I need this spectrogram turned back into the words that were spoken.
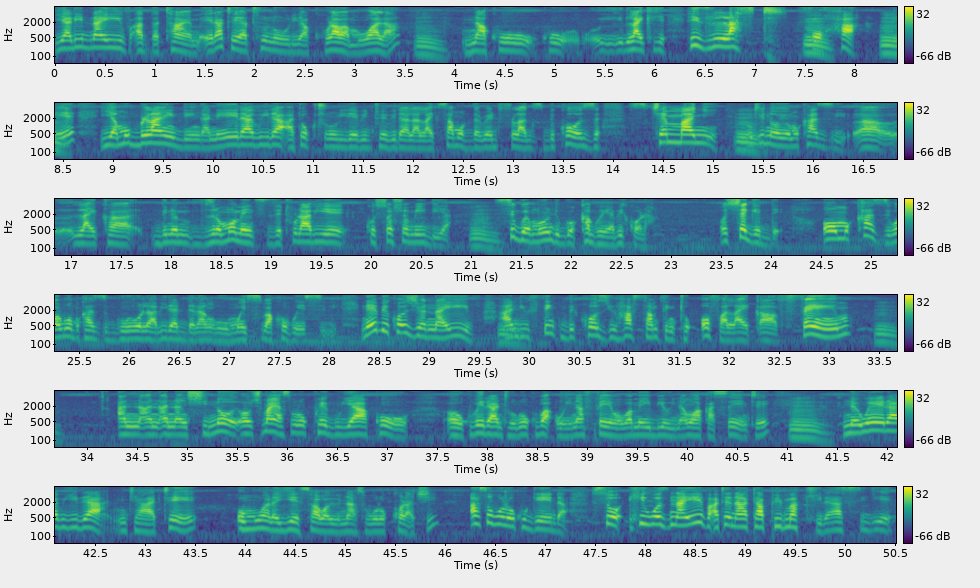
yali naive at the time. Era teyatunuulira kulaba muwala Mm. na ku, ku like his last for her eh, yamublindinga neerabira ate okutunulira ebintu ebirala like some of the red flags because kyemmanyi nti nooyo omukazi uh, like uh, bino zino moments zetulabye ku social media si gwe mulundi gwokka gwe yabikola. Okitegedde omukazi waliwo omukazi gwolabira ddala ngaomwesibako bwesibi. Naye because you're naive and you think because you have something to offer like uh, fame and, and, and, and she knows okimanyi asobola okweguyako okubeera nti olwokuba olina fame oba maybe olinamu akasente neweerabira nti ate omuwala ye esaawa yonna asobola okukola ki? Asobola okugenda. So he was naive ate n'atapima kiraasi ye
